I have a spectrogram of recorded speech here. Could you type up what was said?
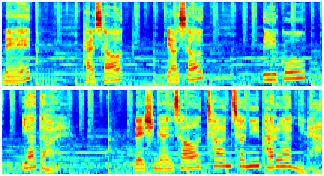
넷, 다섯, 여섯, 일곱, 여덟. 내쉬면서 천천히 바로 합니다.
